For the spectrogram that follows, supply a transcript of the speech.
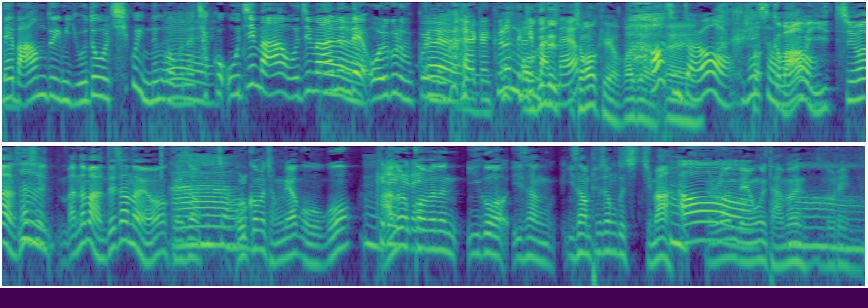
내 마음도 이미 요동을 치고 있는 네. 거구나. 자꾸 오지 마, 오지 마 네. 하는데 얼굴을 웃고 있는 네. 거야. 약간 그런 어, 느낌 근데 맞나요? 정확해요, 맞아요. 아, 네. 진짜요? 그래서. 그 마음이 있지만 사실 음. 만나면 안 되잖아요. 그래서 아. 올 거면 정리하고 오고 음. 그래, 안올 그래. 거면은 이거 이상 이상한 표정도 짓지 마. 음. 어. 이런 내용을 담은 아. 노래입니다.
